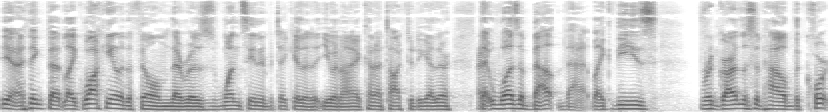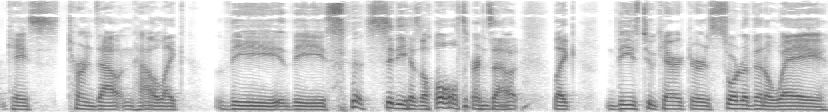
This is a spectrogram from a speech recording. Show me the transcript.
Yeah, I think that like walking out of the film, there was one scene in particular that you and I kind of talked to together that was about that. Like these, regardless of how the court case turns out and how like the the city as a whole turns out, like these two characters sort of in a way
